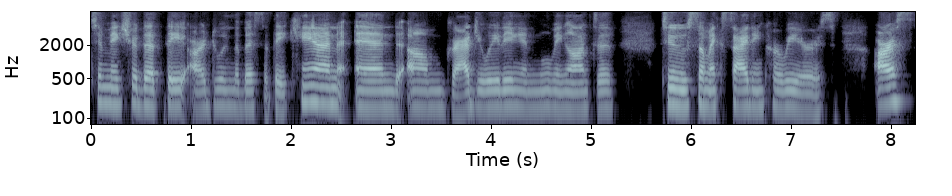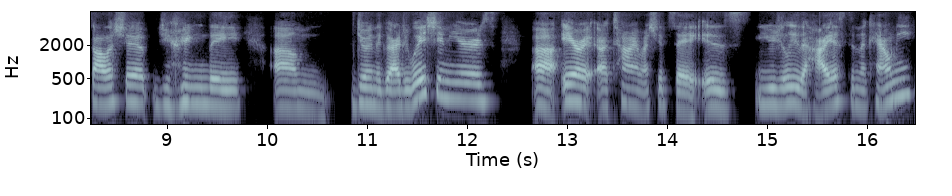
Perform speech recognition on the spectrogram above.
to make sure that they are doing the best that they can and um, graduating and moving on to to some exciting careers. Our scholarship during the um, during the graduation years uh, era uh, time, I should say, is usually the highest in the county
